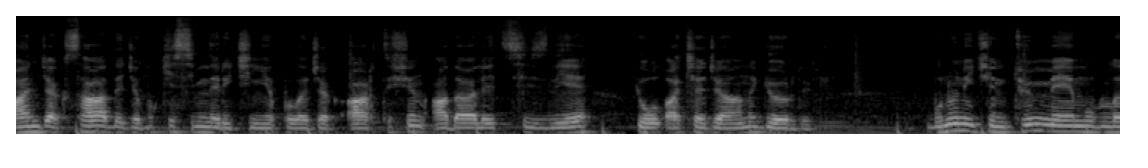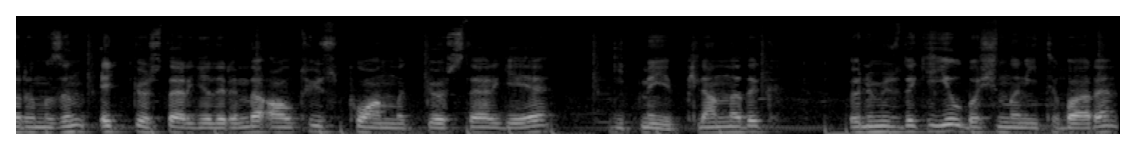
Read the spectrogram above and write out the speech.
Ancak sadece bu kesimler için yapılacak artışın adaletsizliğe yol açacağını gördük. Bunun için tüm memurlarımızın ek göstergelerinde 600 puanlık göstergeye gitmeyi planladık. Önümüzdeki yıl başından itibaren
